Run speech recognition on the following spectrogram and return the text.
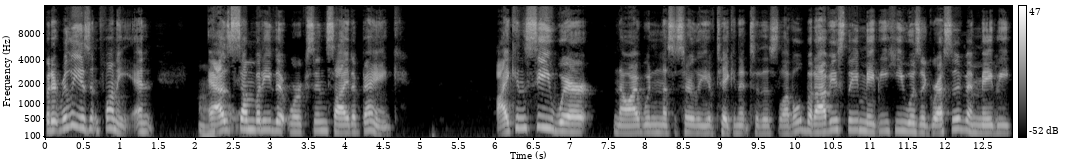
but it really isn't funny. And mm-hmm. as somebody that works inside a bank, I can see where now I wouldn't necessarily have taken it to this level, but obviously maybe he was aggressive and maybe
